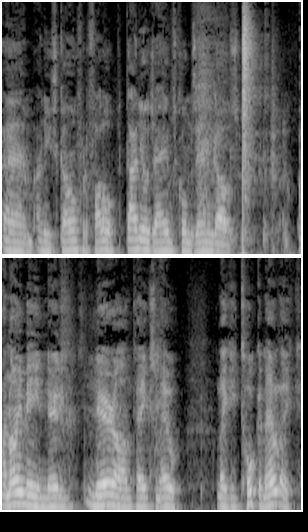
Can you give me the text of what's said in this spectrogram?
um, and he's going for the follow up, Daniel James comes in and goes, and I mean nearly near on takes him out, like he took him out, like.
